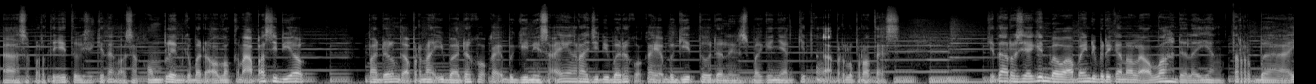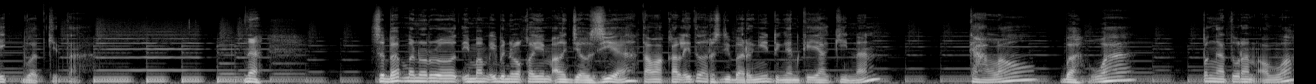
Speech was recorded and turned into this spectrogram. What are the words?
uh, seperti itu. Kita nggak usah komplain kepada Allah. Kenapa sih dia padahal nggak pernah ibadah kok kayak begini. Saya yang rajin ibadah kok kayak begitu dan lain sebagainya. Kita nggak perlu protes. Kita harus yakin bahwa apa yang diberikan oleh Allah adalah yang terbaik buat kita. Nah sebab menurut Imam Ibnul Qayyim al-Jauziyah tawakal itu harus dibarengi dengan keyakinan kalau bahwa pengaturan Allah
